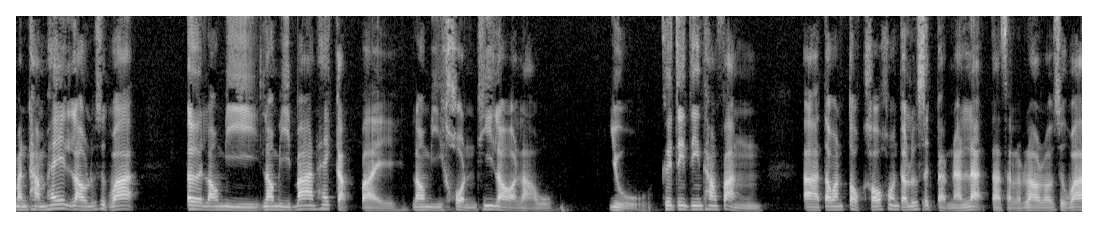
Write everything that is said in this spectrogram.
มันทำให้เรารู้สึกว่า เออเรามีเรามีบ้านให้กลับไป เรามีคนที่รอเราอยู่ คือจริง ๆ ทางฝั่งตะวันตกเขาคงจะรู้สึกแบบนั้นแหละ แต่สำหรับเราเรารู้สึกว่า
